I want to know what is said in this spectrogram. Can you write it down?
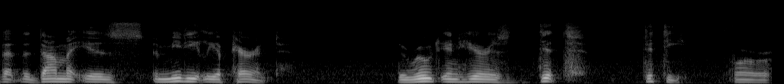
that the Dhamma is immediately apparent. The root in here is dit, ditti, for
